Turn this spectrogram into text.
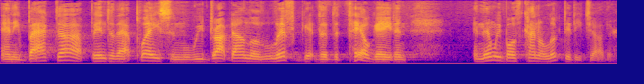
and he backed up into that place and we dropped down the lift the, the tailgate and and then we both kind of looked at each other.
